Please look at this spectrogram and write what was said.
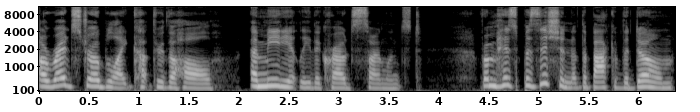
A red strobe light cut through the hall. Immediately the crowd silenced. From his position at the back of the dome,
